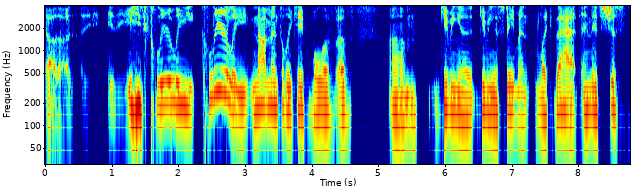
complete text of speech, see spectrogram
uh, it- he's clearly clearly not mentally capable of of um giving a giving a statement like that and it's just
